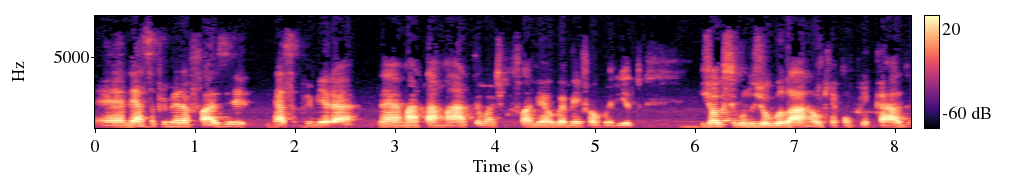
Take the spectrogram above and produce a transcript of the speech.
é, nessa primeira fase, nessa primeira né, mata-mata, eu acho que o Flamengo é bem favorito. Joga o segundo jogo lá, o que é complicado,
